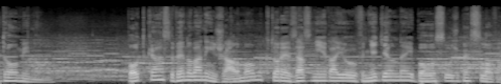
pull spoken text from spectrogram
Domino Podcast venovaný žalmom, ktoré zaznievajú v nedelnej bohoslužbe slova.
